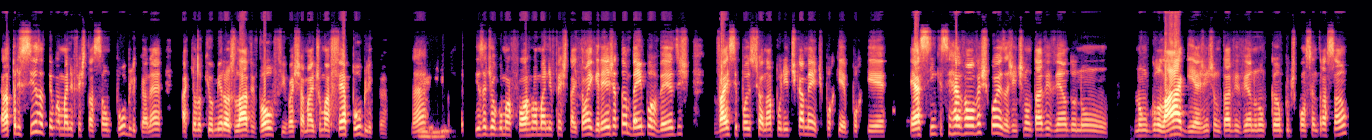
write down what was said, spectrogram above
ela precisa ter uma manifestação pública, né? Aquilo que o Miroslav Wolf vai chamar de uma fé pública, né? Uhum. Precisa de alguma forma manifestar. Então a igreja também, por vezes, vai se posicionar politicamente. Por quê? Porque é assim que se revolve as coisas. A gente não está vivendo num, num gulag, a gente não está vivendo num campo de concentração,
